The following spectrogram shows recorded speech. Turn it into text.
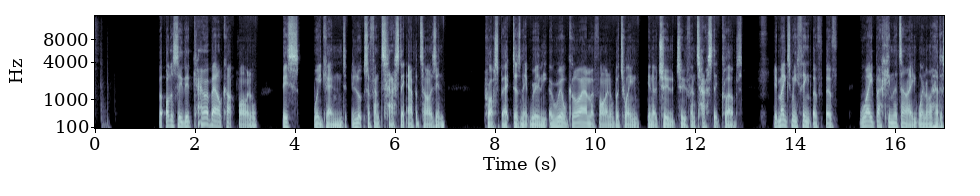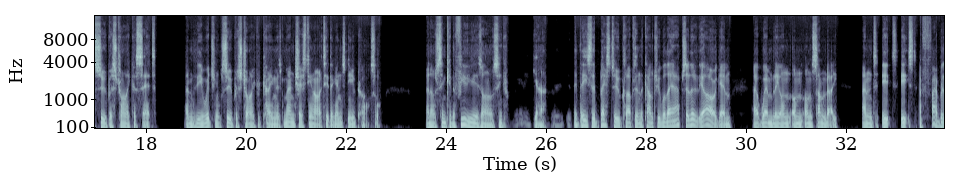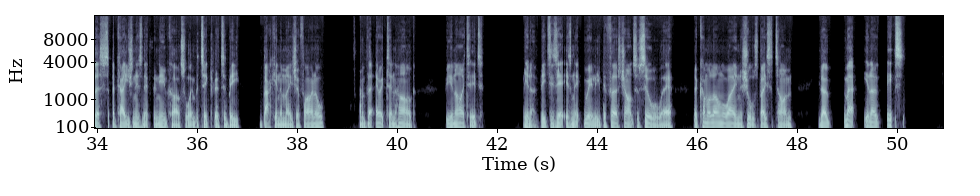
But honestly, the Carabao Cup final this weekend it looks a fantastic advertising prospect, doesn't it? Really, a real glamour final between you know two two fantastic clubs. It makes me think of of way back in the day when I had a Super Striker set, and the original Super Striker came as Manchester United against Newcastle, and I was thinking a few years on, I was thinking, yeah, these are the best two clubs in the country. Well, they absolutely are again at Wembley on, on, on Sunday. And it's it's a fabulous occasion, isn't it, for Newcastle in particular to be back in a major final, and for Erik ten Hag for United. You know, this is it, isn't it? Really, the first chance of silverware. They've come a long way in a short space of time. You know, Matt. You know, it's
